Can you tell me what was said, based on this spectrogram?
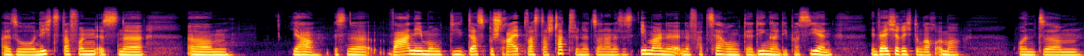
Also nichts davon ist eine, ähm, ja, ist eine Wahrnehmung, die das beschreibt, was da stattfindet, sondern es ist immer eine, eine Verzerrung der Dinge, die passieren, in welche Richtung auch immer. Und ähm,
